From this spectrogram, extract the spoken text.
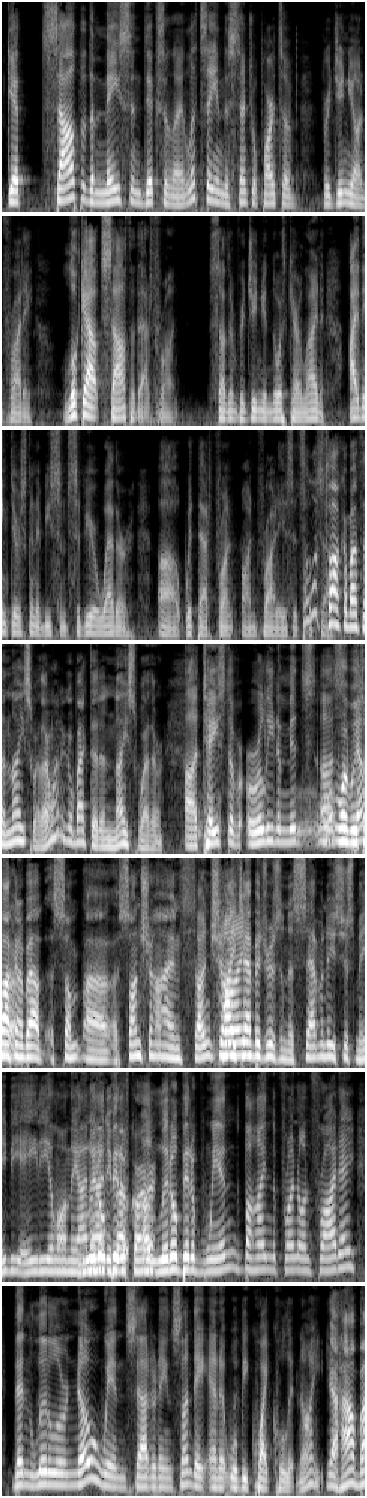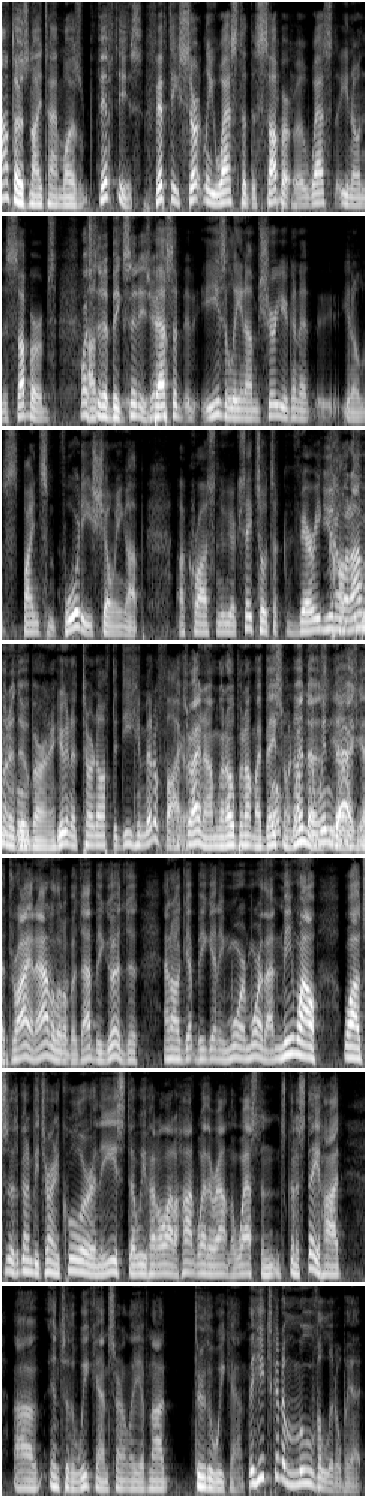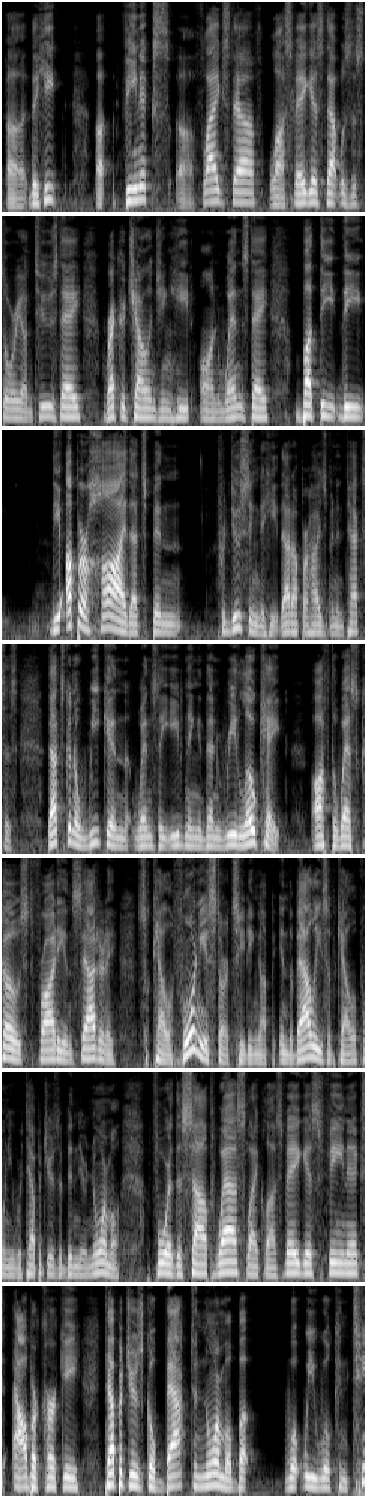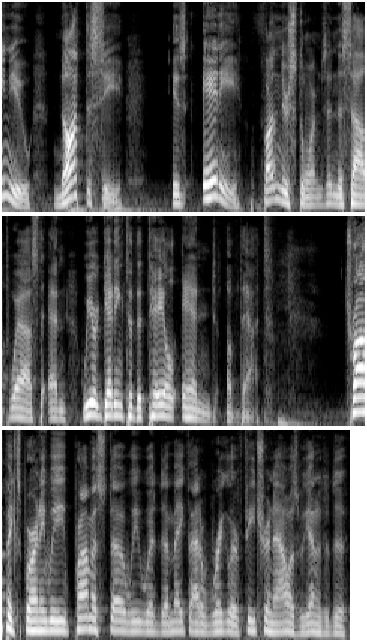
get south of the Mason Dixon line, let's say in the central parts of Virginia on Friday. Look out south of that front, Southern Virginia, North Carolina. I think there's going to be some severe weather uh, with that front on Friday as it's. Well, let's talk about the nice weather. I want to go back to the nice weather. A uh, taste of early to mid. Uh, what are we talking about? Some uh, sunshine, sunshine, high temperatures in the seventies, just maybe eighty along the I ninety five corridor. A little bit of wind behind the front on Friday, then little or no wind Saturday and Sunday, and it will be quite cool at night. Yeah, how about those nighttime lows? Fifties, fifties, certainly west of the suburb, uh, west, you know, in the suburbs. West uh, of the big cities, yeah. Best of, easily, and I'm sure you're going to, you know, find some 40s showing up across New York State. So it's a very You know what I'm going to do, Bernie? You're going to turn off the dehumidifier. That's right. And I'm going to open up my basement Open windows. windows, yeah, yeah. dry it out a little bit. That'd be good. And I'll get be getting more and more of that. And meanwhile, while it's, it's going to be turning cooler in the east, uh, we've had a lot of hot weather out in the west, and it's going to stay hot uh, into the weekend, certainly, if not through the weekend. The heat's going to move a little bit. Uh, the heat, uh, Phoenix, uh, Flagstaff, Las Vegas. That was the story on Tuesday. Record challenging heat on Wednesday. But the the the upper high that's been producing the heat, that upper high has been in Texas. That's going to weaken Wednesday evening and then relocate off the west coast Friday and Saturday. So California starts heating up in the valleys of California where temperatures have been near normal. For the southwest, like Las Vegas, Phoenix, Albuquerque, temperatures go back to normal. But what we will continue not to see is any thunderstorms in the southwest, and we are getting to the tail end of that. Tropics, Bernie. We promised uh, we would uh, make that a regular feature now as we get into the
